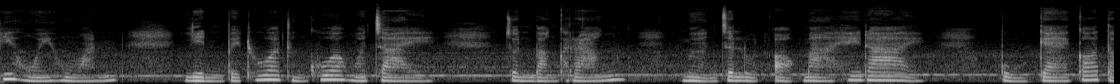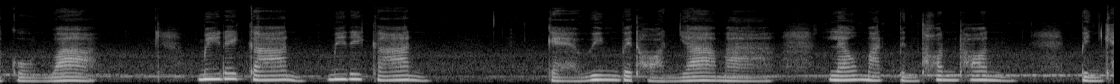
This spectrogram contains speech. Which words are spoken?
ที่โหยหวน เย็นไปทั่วถึงขั้วหัวใจ จนบางครั้ง เหมือนจะหลุดออกมาให้ได้ ปู่แกก็ตะโกนว่า ไม่ได้การ ไม่ได้การ แกวิ่งไปถอนหญ้ามา แล้วมัดเป็นท่อนๆ เป็นแข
